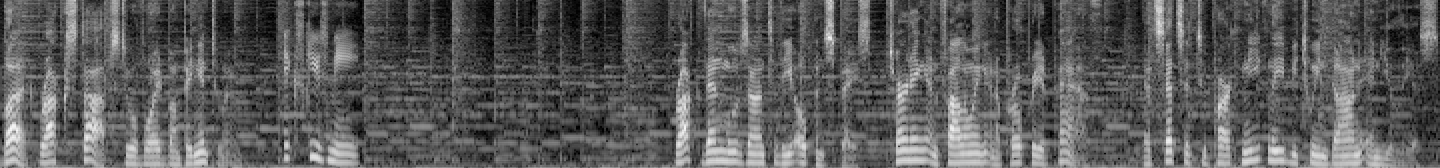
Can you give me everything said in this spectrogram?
but Rock stops to avoid bumping into him. Excuse me. Rock then moves on to the open space, turning and following an appropriate path that sets it to park neatly between Don and Julius.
